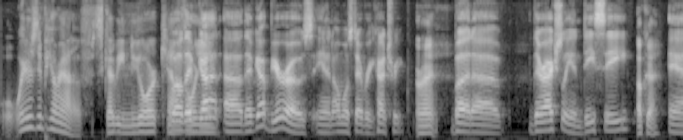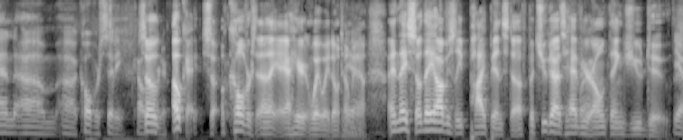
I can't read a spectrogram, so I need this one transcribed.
where's NPR out of? It's got to be New York, California. Well, they've got uh, they've got bureaus in almost every country, All right. but uh, they're actually in D.C. Okay. and um, uh, Culver City, So okay, so Culver. I I hear. Wait, wait, don't tell me Yeah. now. And they so they obviously pipe in stuff, but you guys have your own things you do. Yeah.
